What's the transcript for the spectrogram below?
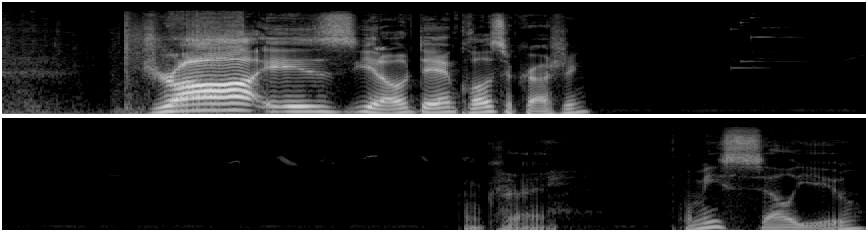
draw is, you know, damn close to crushing. Okay. Let me sell you.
